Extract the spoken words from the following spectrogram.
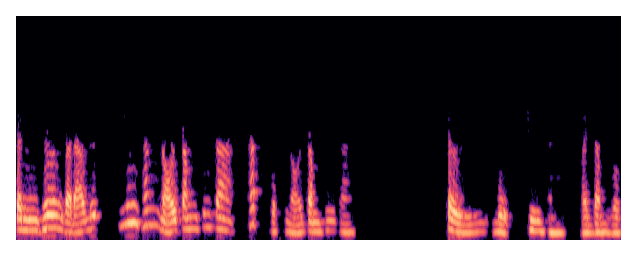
Tình thương và đạo đức chiến thắng nội tâm chúng ta, khắc phục nội tâm chúng ta. Tự buộc chúng ta phải đâm góp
